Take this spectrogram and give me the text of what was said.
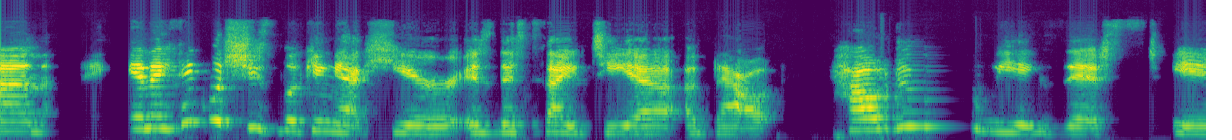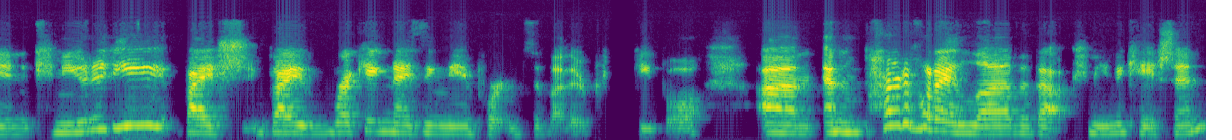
Um, and I think what she's looking at here is this idea about how do we exist in community by sh- by recognizing the importance of other people. Um, and part of what i love about communication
